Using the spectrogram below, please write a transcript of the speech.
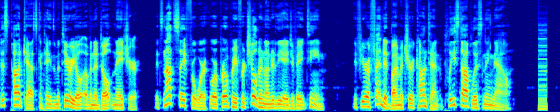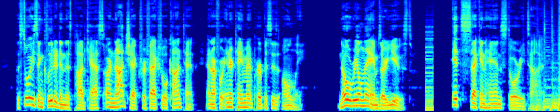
This podcast contains material of an adult nature. It's not safe for work or appropriate for children under the age of 18. If you're offended by mature content, please stop listening now. The stories included in this podcast are not checked for factual content and are for entertainment purposes only. No real names are used. It's secondhand story time.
